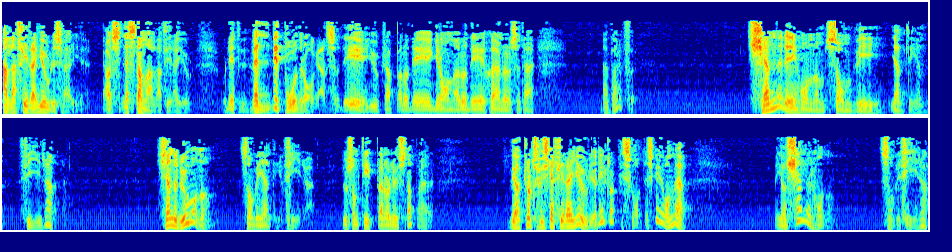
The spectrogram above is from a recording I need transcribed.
alla firar jul i Sverige. Ja, nästan alla firar jul. Och det är ett väldigt pådrag alltså. Det är julklappar och det är granar och det är stjärnor och sånt här. Men varför? Känner ni honom som vi egentligen firar? Känner du honom som vi egentligen firar? Du som tittar och lyssnar på det här. Ja klart att vi ska fira jul. Ja det är klart vi ska. Det ska jag med men jag känner honom som vi firar.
